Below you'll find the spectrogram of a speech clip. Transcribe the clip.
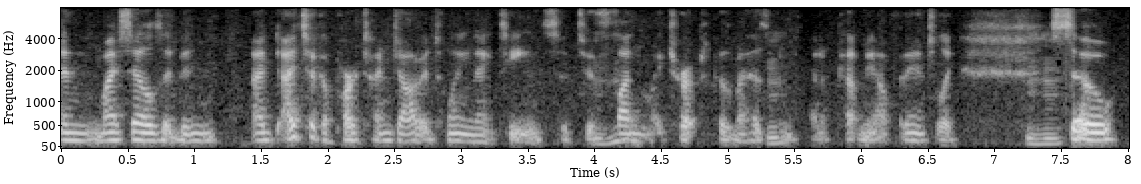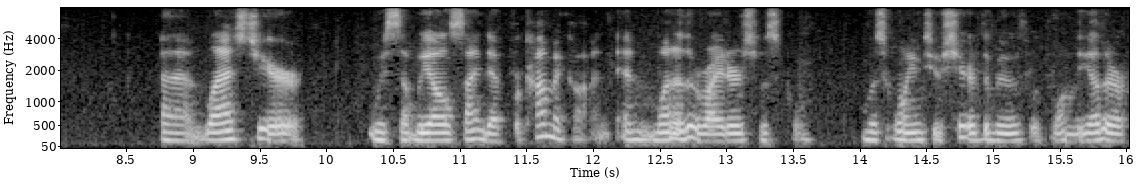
and my sales had been. I, I took a part time job in 2019 so to Mhm. fund my trips because my husband kind of cut me off financially. Mhm. So um, last year, we some, we all signed up for Comic Con, and one of the writers was was going to share the booth with one of the other,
